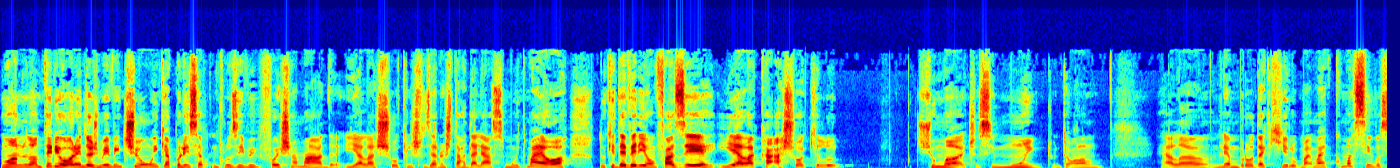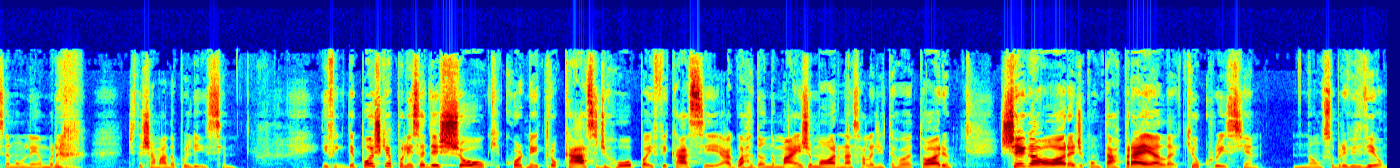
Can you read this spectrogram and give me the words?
no ano anterior, em 2021, em que a polícia, inclusive, foi chamada. E ela achou que eles fizeram um estardalhaço muito maior do que deveriam fazer. E ela achou aquilo too much, assim, muito. Então ela, ela lembrou daquilo. Mas, mas como assim você não lembra de ter chamado a polícia? Enfim, depois que a polícia deixou que Courtney trocasse de roupa e ficasse aguardando mais de uma hora na sala de interrogatório, chega a hora de contar para ela que o Christian não sobreviveu.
